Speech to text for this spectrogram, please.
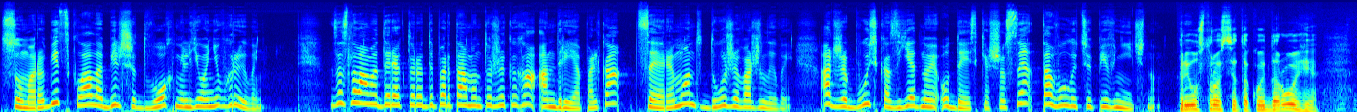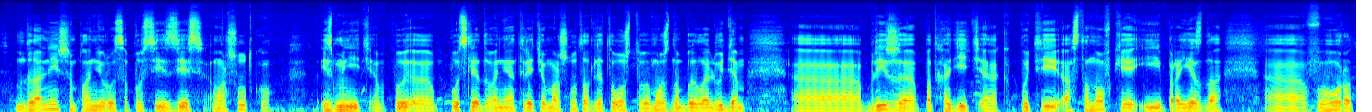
Сума робіт склала більше 2 мільйонів гривень. За словами директора департаменту ЖКГ Андрія Палька, цей ремонт дуже важливий, адже Бузька з'єднує Одеське шосе та вулицю Північну. При устройстве такой дороги в дальнейшем планируется пустить здесь маршрутку, изменить э, пу- э, путь следования третьего маршрута для того, чтобы можно было людям э, ближе подходить э, к пути остановки и проезда э, в город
